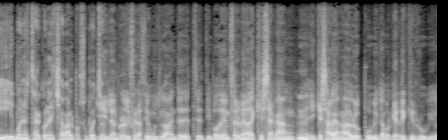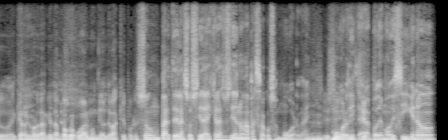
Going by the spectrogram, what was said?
y bueno, estar con el chaval, por supuesto. Y la proliferación últimamente de este tipo de enfermedades que se hagan y que salgan a la luz pública, porque Ricky Rubio, hay que recordar que tampoco juega al Mundial de Básquet por eso. son parte de la sociedad, es que la sociedad nos ha pasado cosas muy gordas, ¿eh? Sí, sí, muy es gorditas. Podemos decir que no,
